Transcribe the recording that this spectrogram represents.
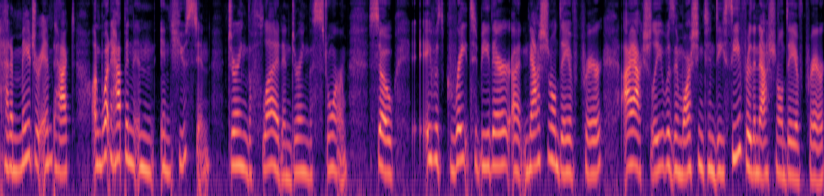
had a major impact on what happened in, in Houston during the flood and during the storm. So it was great to be there. Uh, National Day of Prayer. I actually was in Washington, D.C. for the National Day of Prayer.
